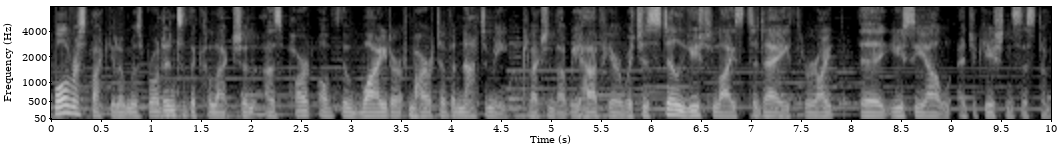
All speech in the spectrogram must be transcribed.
walrus baculum was brought into the collection as part of the wider comparative anatomy collection that we have here, which is still utilised today throughout the UCL education system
